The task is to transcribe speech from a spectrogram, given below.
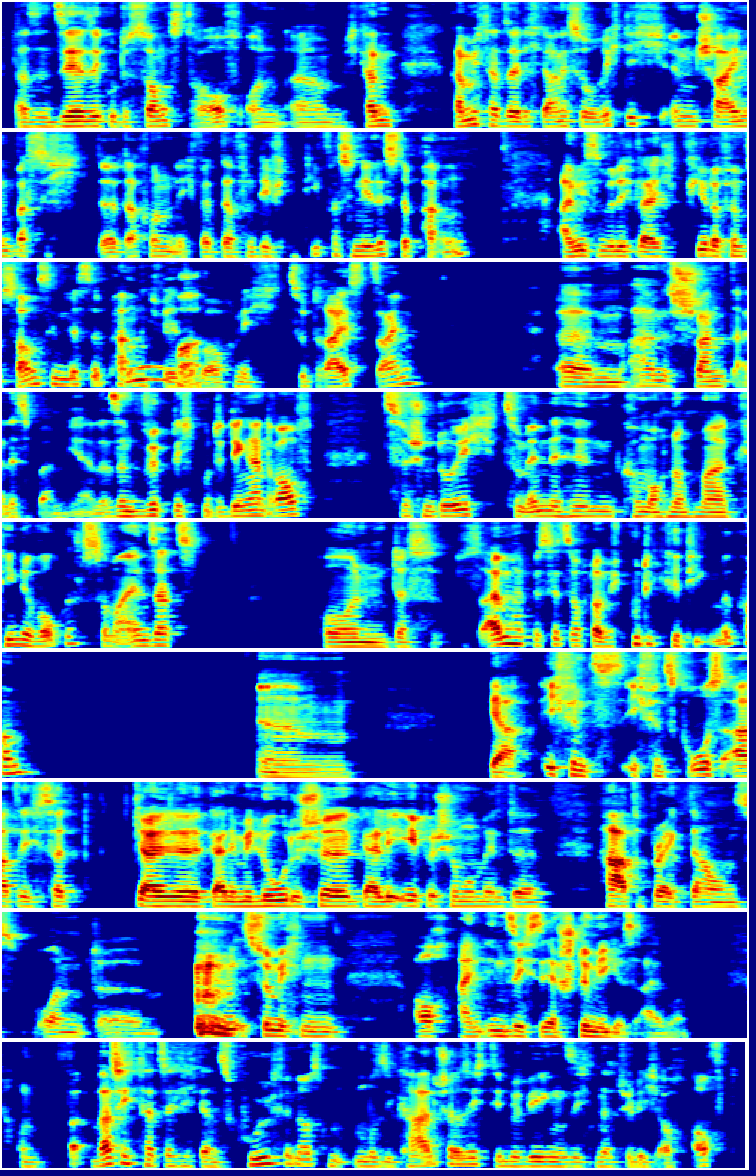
Da sind sehr, sehr gute Songs drauf und ähm, ich kann, kann mich tatsächlich gar nicht so richtig entscheiden, was ich äh, davon, ich werde davon definitiv was in die Liste packen. Am liebsten würde ich gleich vier oder fünf Songs in die Liste packen. Ich will jetzt aber auch nicht zu dreist sein. Ähm, aber es schwankt alles bei mir. Da sind wirklich gute Dinger drauf. Zwischendurch, zum Ende hin, kommen auch nochmal cleane Vocals zum Einsatz. Und das, das Album hat bis jetzt auch, glaube ich, gute Kritiken bekommen. Ähm, ja, ich find's, ich find's großartig. Es hat geile, geile melodische, geile epische Momente, harte Breakdowns und ähm, ist für mich ein, auch ein in sich sehr stimmiges Album. Und wa- was ich tatsächlich ganz cool finde aus mu- musikalischer Sicht, die bewegen sich natürlich auch oft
